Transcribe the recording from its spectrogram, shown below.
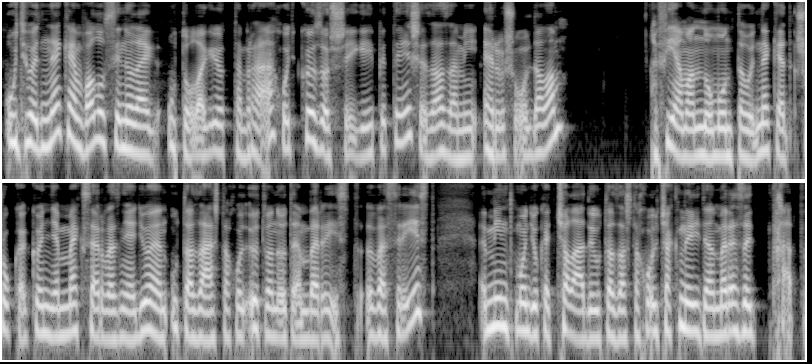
Úgyhogy nekem valószínűleg utólag jöttem rá, hogy közösségépítés, ez az, ami erős oldalam. A fiam annó mondta, hogy neked sokkal könnyebb megszervezni egy olyan utazást, ahol 55 ember részt vesz részt, mint mondjuk egy családi utazást, ahol csak négyen, mert ez egy, hát,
